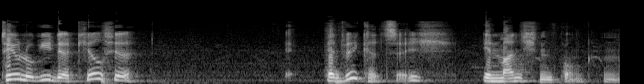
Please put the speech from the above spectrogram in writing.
Theologie der Kirche entwickelt sich in manchen Punkten,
